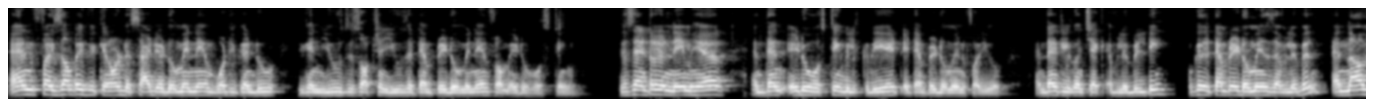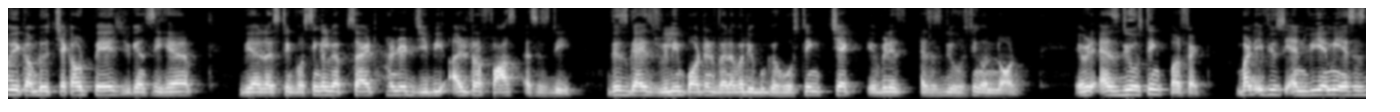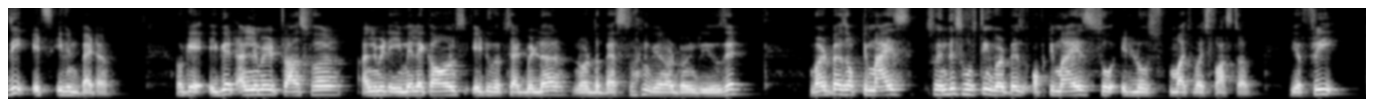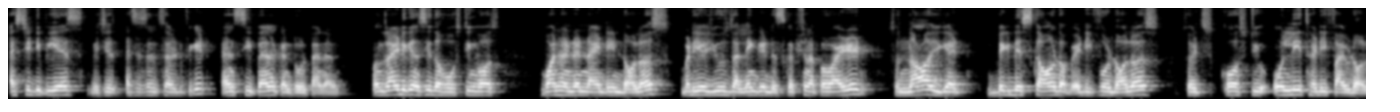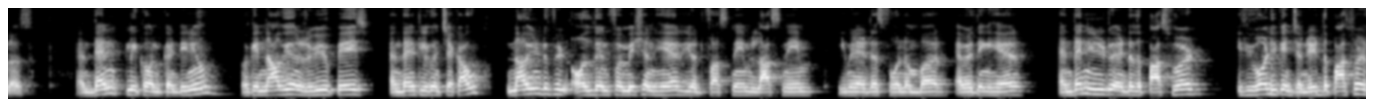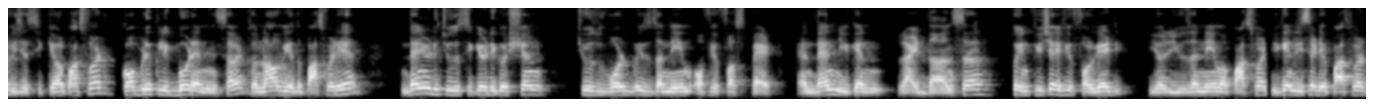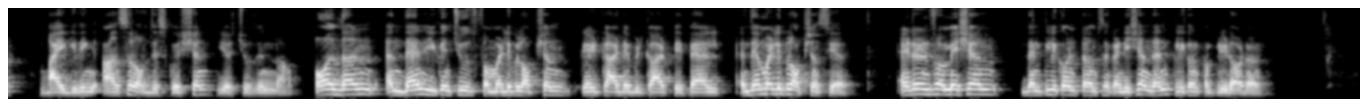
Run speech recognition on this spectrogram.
And for example, if you cannot decide your domain name, what you can do, you can use this option, use a temporary domain name from A2 Hosting. Just enter your name here and then A2 Hosting will create a temporary domain for you. And then click on check availability. Okay, the temporary domain is available. And now we come to the checkout page. You can see here we are registering for single website 100 GB ultra fast SSD. This guy is really important whenever you book a hosting, check if it is SSD hosting or not. If it is SSD hosting, perfect. But if you see NVMe SSD, it's even better. Okay, you get unlimited transfer, unlimited email accounts, A2 website builder, not the best one, we are not going to use it. WordPress optimize. So in this hosting, WordPress optimize so it loads much, much faster. You have free HTTPS, which is SSL certificate, and cPanel control panel. On the right, you can see the hosting was $119 but you use the link in description I provided so now you get big discount of $84 So it's cost you only $35. And then click on continue. Okay, now we're on review page and then click on checkout. Now you need to fill all the information here, your first name, last name, email address, phone number, everything here. And then you need to enter the password. If you want, you can generate the password, which is secure password. Copy to clipboard and insert. So now we have the password here. then you need to choose a security question. Choose what is the name of your first pet. And then you can write the answer. So in future, if you forget your username or password, you can reset your password by giving answer of this question you have chosen now. All done and then you can choose from multiple option, credit card, debit card, PayPal and there are multiple options here. Enter information, then click on terms and condition, then click on complete order.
